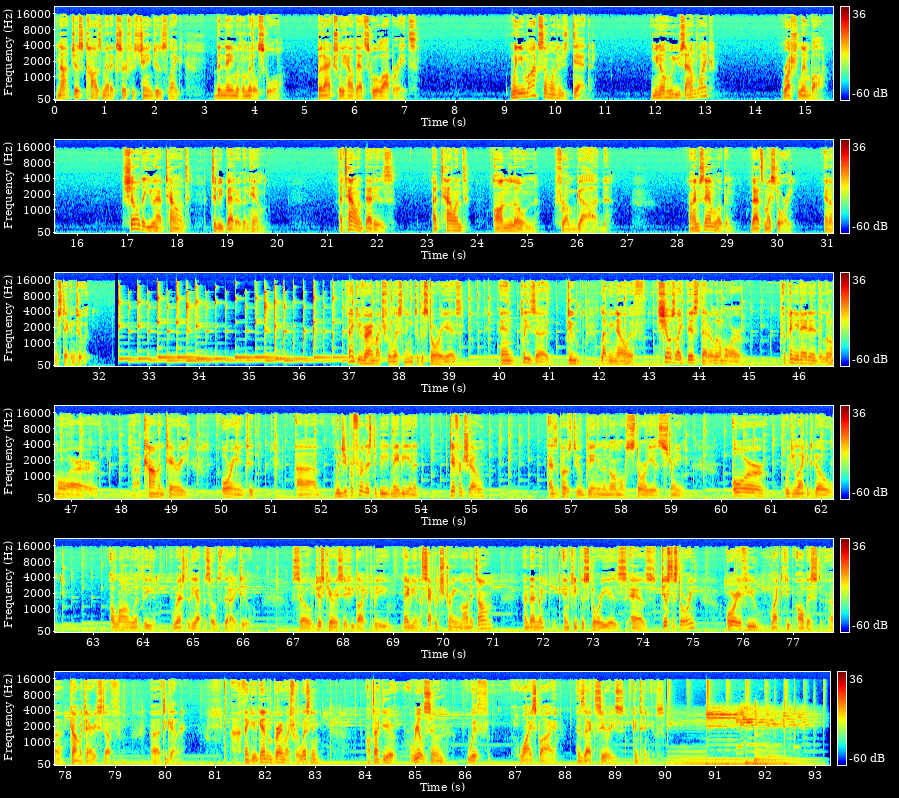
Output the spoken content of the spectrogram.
Not just cosmetic surface changes like the name of a middle school, but actually how that school operates. When you mock someone who's dead, you know who you sound like? Rush Limbaugh. Show that you have talent to be better than him. A talent that is a talent on loan from God. I'm Sam Logan. That's my story, and I'm sticking to it. Thank you very much for listening to The Story Is, and please uh, do let me know if shows like this that are a little more opinionated, a little more uh, commentary oriented, uh, would you prefer this to be maybe in a different show as opposed to being in the normal story is stream? Or would you like it to go along with the rest of the episodes that I do? So, just curious if you'd like to be maybe in a separate stream on its own and then make and keep the story is as just a story, or if you like to keep all this uh, commentary stuff uh, together. Uh, thank you again very much for listening. I'll talk to you real soon with Why Spy as that series continues.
